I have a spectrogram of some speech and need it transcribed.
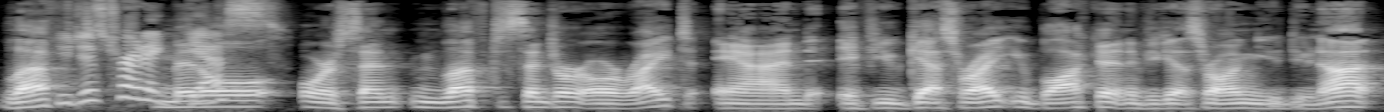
left, You just try to middle, guess. or cent- left, center, or right. And if you guess right, you block it, and if you guess wrong, you do not.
